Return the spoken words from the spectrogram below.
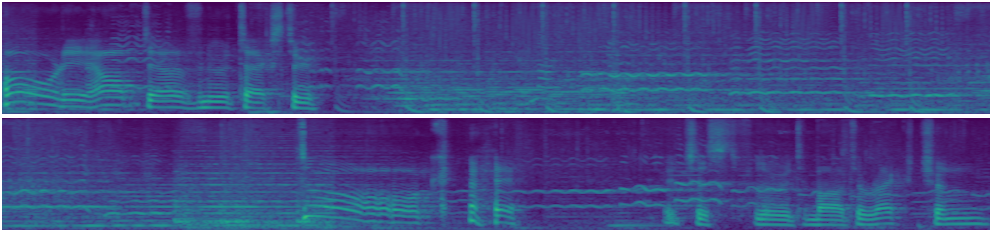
Holy help, they have new attacks too. Just flew into my direction.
